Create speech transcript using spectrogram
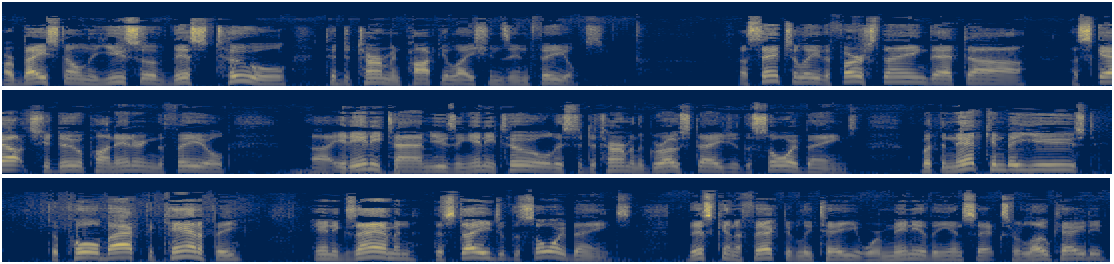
are based on the use of this tool to determine populations in fields. Essentially, the first thing that uh, a scout should do upon entering the field uh, at any time using any tool is to determine the growth stage of the soybeans. But the net can be used to pull back the canopy and examine the stage of the soybeans. This can effectively tell you where many of the insects are located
